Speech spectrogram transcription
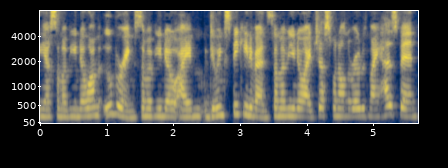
you know, some of you know I'm Ubering. Some of you know I'm doing speaking events. Some of you know I just went on the road with my husband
